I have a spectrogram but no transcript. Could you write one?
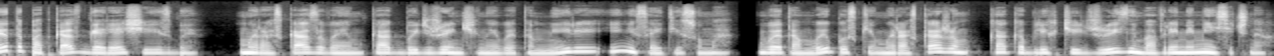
Это подкаст «Горящие избы». Мы рассказываем, как быть женщиной в этом мире и не сойти с ума. В этом выпуске мы расскажем, как облегчить жизнь во время месячных.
